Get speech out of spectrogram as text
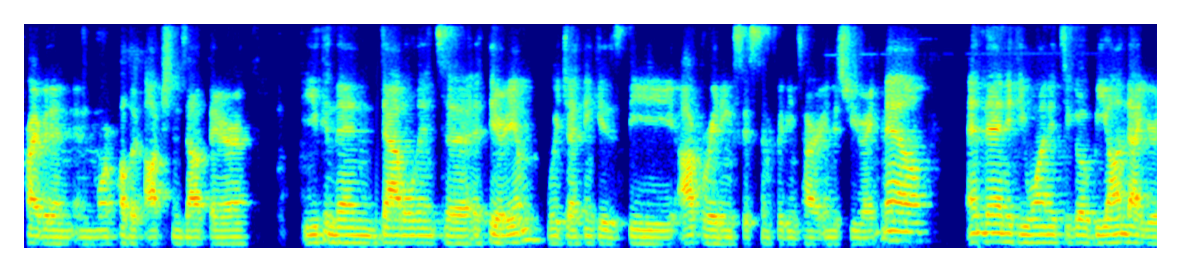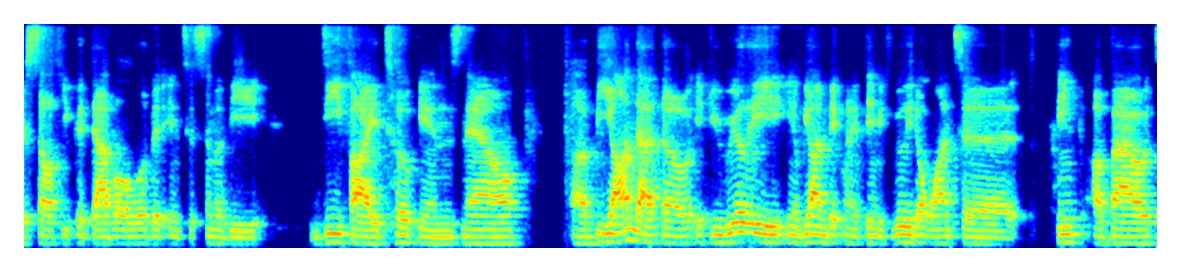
private and, and more public options out there. You can then dabble into Ethereum, which I think is the operating system for the entire industry right now. And then if you wanted to go beyond that yourself, you could dabble a little bit into some of the DeFi tokens. Now, uh, beyond that though, if you really, you know, beyond Bitcoin and Ethereum, if you really don't want to think about,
